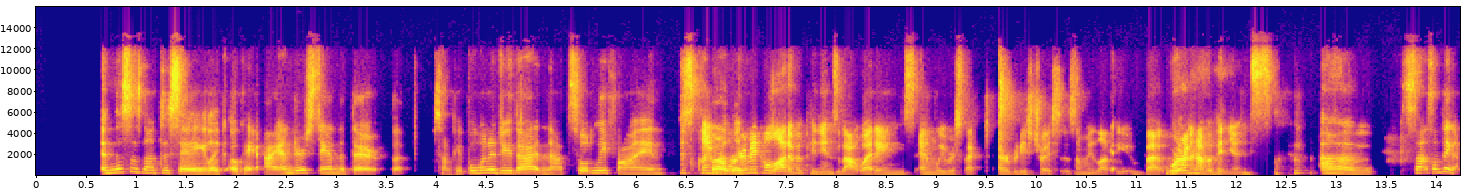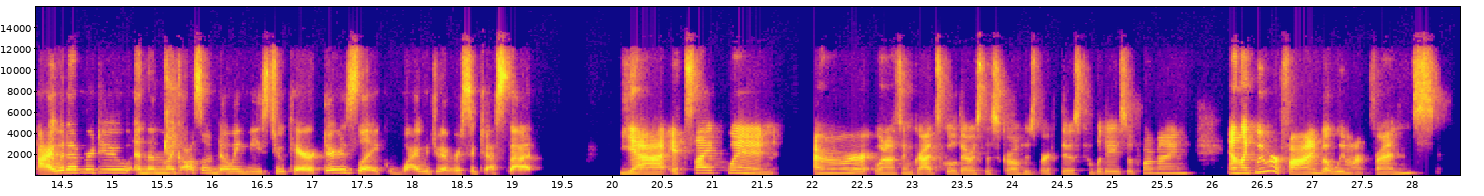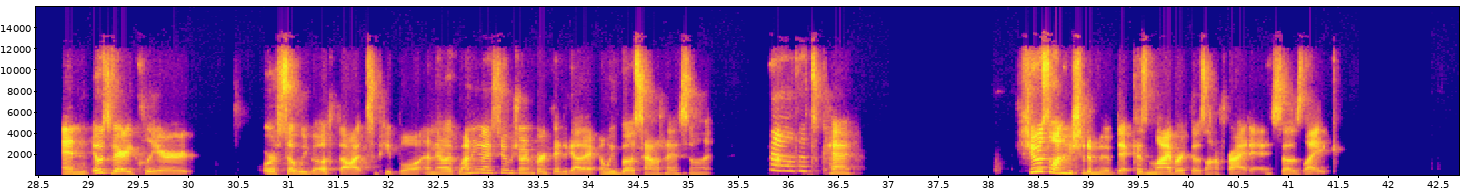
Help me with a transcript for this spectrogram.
And this is not to say like, okay, I understand that there that some people want to do that and that's totally fine. Disclaimer, But, we're like- gonna make a lot of opinions about weddings and we respect everybody's choices and we love you, but we're Yeah. gonna have opinions. Um, it's not something I would ever do. And then like also knowing these two characters, like why would you ever suggest that? Yeah, it's like when I remember when I was in grad school, there was this girl whose birthday was a couple days before mine. And like we were fine, but we weren't friends. And it was very clear, or so we both thought to people. And they're like, why don't you guys do a joint birthday together? And we both simultaneously went, no, that's okay. She was the one who should have moved it because my birthday was on a Friday. So it was like,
